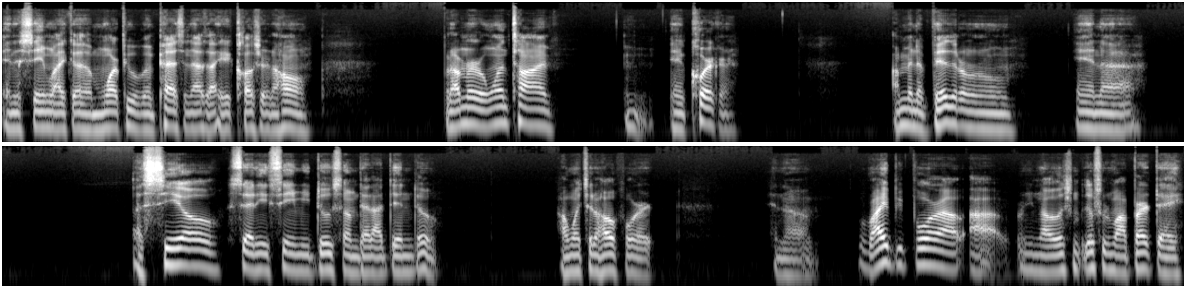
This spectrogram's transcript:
and it seemed like uh, more people been passing as I get closer to home. But I remember one time in, Corcoran, I'm in a visitor room, and uh, a CO said he seen me do something that I didn't do. I went to the hole for it, and um, right before I, I you know, this, this was my birthday.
